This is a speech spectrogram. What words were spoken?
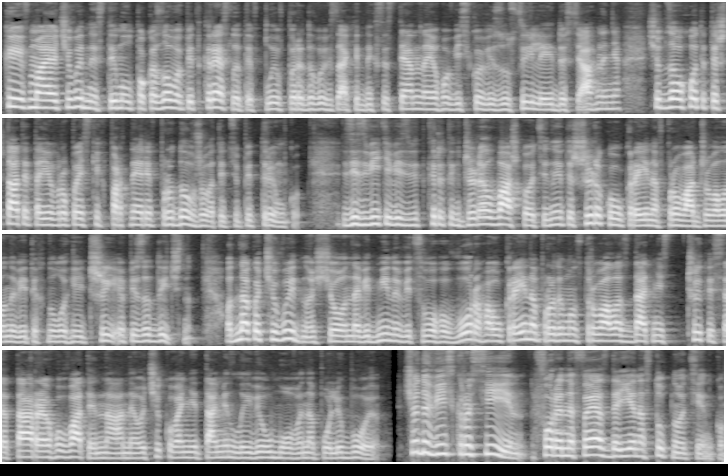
Київ має очевидний стимул показово підкреслити вплив передових західних систем на його військові зусилля і досягнення, щоб заохотити штати та європейських партнерів продовжувати цю підтримку. Зі звітів із відкритих джерел важко оцінити, широко Україна впроваджувала нові технології чи епізодично. Однак очевидно, що на відміну від свого ворога, Україна продемонструвала здатність вчитися та реагувати на неочікувані та мінливі умови на полі бою. Щодо військ Росії, Foreign Affairs дає наступну оцінку:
